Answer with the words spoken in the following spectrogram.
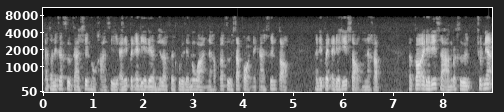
แล้วตรงนี้ก็คือการขึ้นของขา C อันนี้เป็นไอเดียเดิมที่เราเคยคุยกันเมื่อวานนะครับ ก็คือซัพพอร์ตในการขึ้นต่อ อันนี้เป็นไอเดียที่ 2 นะครับ แล้วก็ไอเดียที่ 3 ก็คือชุดเนี้ย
